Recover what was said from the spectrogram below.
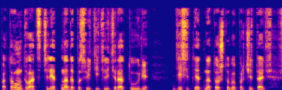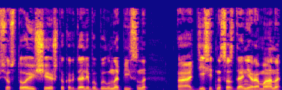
Потом 20 лет надо посвятить литературе, 10 лет на то, чтобы прочитать все стоящее, что когда-либо было написано – а 10 на создание романа,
